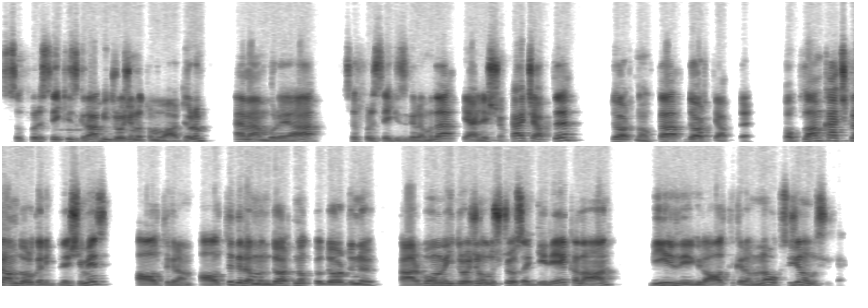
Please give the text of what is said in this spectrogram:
0,8 gram hidrojen atomu var diyorum. Hemen buraya 0,8 gramı da yerleştiriyorum. Kaç yaptı? 4.4 yaptı. Toplam kaç gramda organik bileşimiz? 6 gram. 6 gramın 4.4'ünü karbon ve hidrojen oluşturuyorsa geriye kalan 1,6 gramına oksijen oluşacak.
